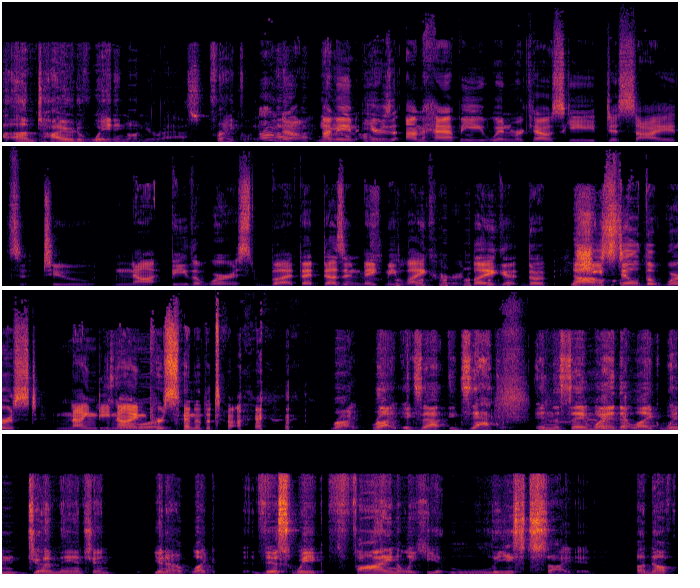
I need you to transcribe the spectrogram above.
I'm tired of waiting on your ass, frankly. Oh no! I, I, I know, mean, here's I'm happy when Murkowski decides to not be the worst, but that doesn't make me like her. like the no. she's still the worst 99% of the time. right, right, exact, exactly. In the same way that like when Joe Manchin, you know, like this week, finally he at least sided enough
